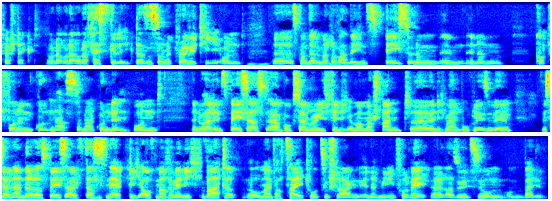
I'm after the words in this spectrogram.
versteckt oder, oder, oder festgelegt. Das ist so eine Gravity und mhm. äh, es kommt dann immer darauf an, welchen Space du in einem, in, in einem Kopf von einem Kunden hast oder einer Kundin. Und wenn du halt den Space hast, äh, Book Summaries finde ich immer mal spannend, äh, wenn ich mal ein Buch lesen will. ist halt ein anderer Space als das ist eine App, die ich aufmache, wenn ich warte, um einfach Zeit totzuschlagen in a meaningful way. Äh, also jetzt nur um, um bei dem,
